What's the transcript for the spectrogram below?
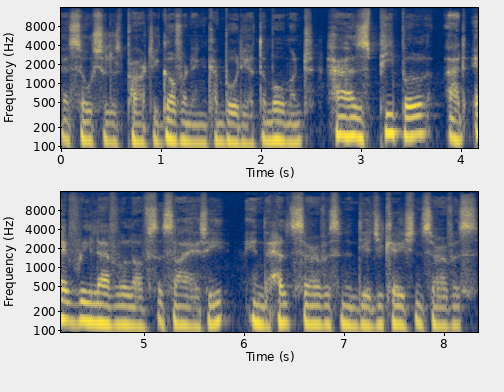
uh, socialist party governing Cambodia at the moment, has people at every level of society in the health service and in the education service.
